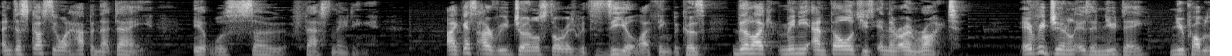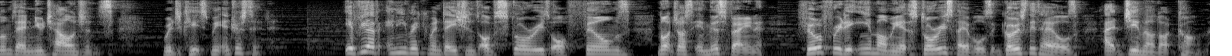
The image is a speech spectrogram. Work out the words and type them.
and discussing what happened that day. It was so fascinating. I guess I read journal stories with zeal, I think, because they're like mini anthologies in their own right. Every journal is a new day, new problems, and new challenges, which keeps me interested. If you have any recommendations of stories or films, not just in this vein, feel free to email me at storiesfablesghostlytales at gmail.com,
